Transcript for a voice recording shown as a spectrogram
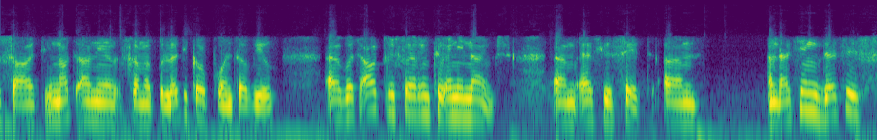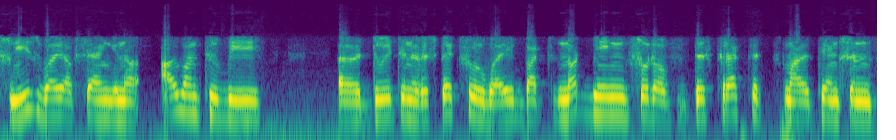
society, not only from a political point of view, uh, without referring to any names, um, as you said. Um, and I think this is his way of saying, you know, I want to be uh, do it in a respectful way, but not being sort of distracted my attention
